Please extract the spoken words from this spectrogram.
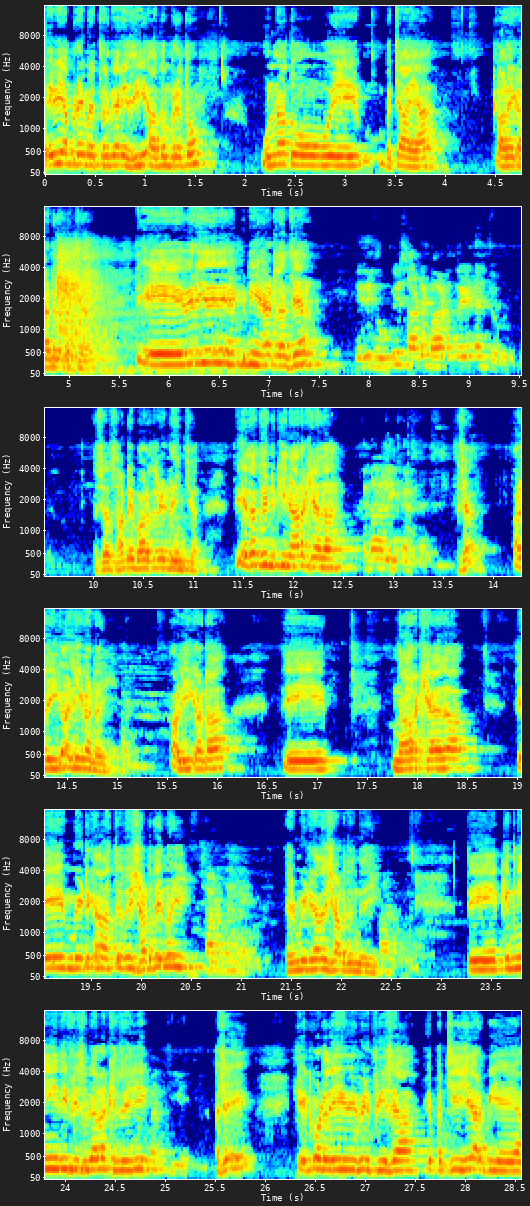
ਇਹ ਵੀ ਆਪਣੇ ਮਿੱਤਰ ਪਿਆਰੇ ਸੀ ਆਦਮਪੁਰੇ ਤੋਂ। ਉਹਨਾਂ ਤੋਂ ਇਹ ਬੱਚਾ ਆਇਆ ਕਾਲੇ ਕਾਂਡੇ ਦਾ ਬੱਚਾ। ਤੇ ਇਹ ਵੀਰ ਜੀ ਕਿੰਨੀ ਹੈਡ ਲੈਂਥ ਆ? ਇਹਦੀ ਹੋਊਗੀ 62 63 ਇੰਚ ਹੋਊਗੀ। ਅੱਛਾ ਸਾਢੇ ਬਾਰਾਂ ਤਰੇੜ ਇੰਚ ਆ। ਤੇ ਇਹਦਾ ਤੁਸੀਂ ਕੀ ਨਾਂ ਰੱਖਿਆ ਦਾ ਇਹਦਾ ਜੀ। ਅੱਛਾ ਅਲੀ ਅਲੀ ਕਾਂਡਾ ਜੀ। ਅਲੀ ਕਾਂਡਾ। ਤੇ ਨਾਂ ਰੱਖਿਆ ਇਹਦਾ ਤੇ ਮੀਟਿੰਗਾਂ ਵਾਸਤੇ ਤੁਸੀਂ ਛੱਡਦੇ ਨੂੰ ਜੀ? ਛੱਡ ਦਿੰਦੇ ਹਾਂ ਜੀ। ਇਹ ਮੀਟਿੰਗਾਂ ਤੇ ਛੱਡ ਦਿੰਦੇ ਜੀ। ਹਾਂਜੀ ਤੇ ਕਿੰਨੀ ਇਹਦੀ ਫੀਸ ਵਗੈਰਾ ਰੱਖੀ ਤੁਸੀਂ ਜੀ? 25 ਹੈ ਜੀ। ਅੱਛਾ ਇਹ ਇਹ ਕੋੜੇ ਦੀ ਵੀ ਫੀਸ ਆ ਇਹ 25000 ਰੁਪਏ ਆ।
